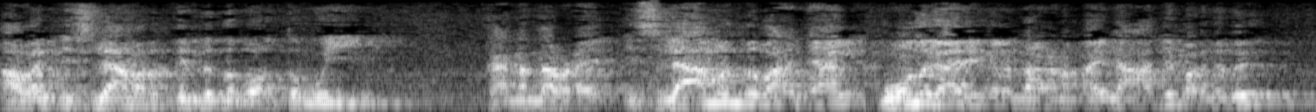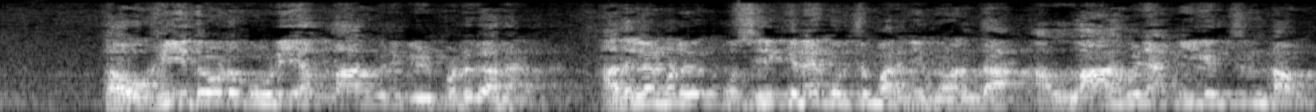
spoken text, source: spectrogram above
അവൻ ഇസ്ലാം മതത്തിൽ നിന്ന് പുറത്തുപോയി കാരണം എന്താ അവിടെ? ഇസ്ലാം എന്ന് പറഞ്ഞാൽ മൂന്ന് കാര്യങ്ങൾ ഉണ്ടാകണം. അതിൽ ആദ്യം പറഞ്ഞത് തൗഹീദോട് കൂടി അള്ളാഹുവിന് കീഴ്പ്പെടുക എന്നാണ്. അതിൽ നമ്മൾ മുഷീഖിനെ കുറിച്ചും പറഞ്ഞിരുന്നു. എന്താ അള്ളാഹുവിനെ അംഗീകരിച്ചിട്ടുണ്ടാവും.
